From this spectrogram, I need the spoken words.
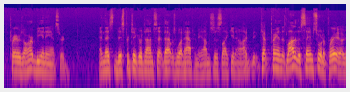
The prayers aren't being answered. And this, this particular time, that was what happened to me. I was just like, you know, I kept praying a lot of the same sort of prayer,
